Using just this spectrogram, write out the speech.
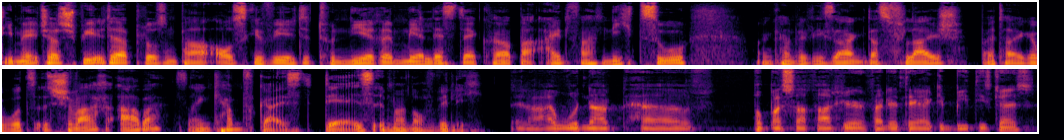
Die Majors spielt er plus ein paar ausgewählte Turniere. Mehr lässt der Körper einfach nicht zu. Man kann wirklich sagen, das Fleisch bei Tiger Woods ist schwach, aber sein Kampfgeist, der ist immer noch willig. I would not have put myself out here if I didn't think I could beat these guys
